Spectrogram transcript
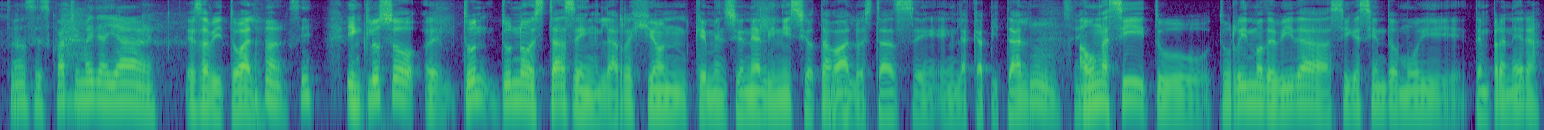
Entonces, cuatro y media ya es habitual. sí. Incluso eh, tú, tú, no estás en la región que mencioné al inicio, Tabalo, mm. estás en, la capital. Mm, Aún así, tu, tu, ritmo de vida sigue siendo muy tempranera.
